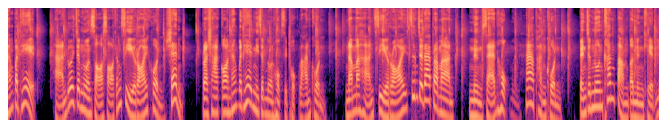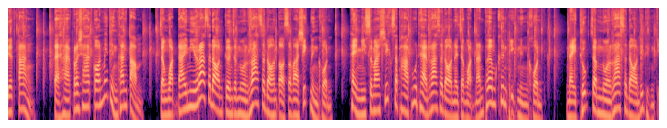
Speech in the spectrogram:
ทั้งประเทศ หารด้วยจำนวนสสทั้ง 400 คน เช่น ประชากรทั้งประเทศมีจำนวน 66 ล้านคนนำมาหาร 400 ซึ่งจะได้ประมาณ 165,000 คน เป็นจำนวนขั้นต่ำต่อ1เขตเลือกตั้ง แต่หากประชากรไม่ถึงขั้นต่ำ จังหวัดใดมีราษฎรเกินจำนวนราษฎรต่อสมาชิก1คน ให้มีสมาชิกสภาผู้แทนราษฎรในจังหวัดนั้นเพิ่มขึ้นอีก1คน ในทุกจำนวนราษฎรที่ถึงเก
